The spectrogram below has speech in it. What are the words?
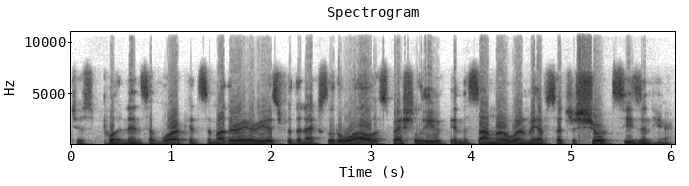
just putting in some work in some other areas for the next little while especially in the summer when we have such a short season here.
